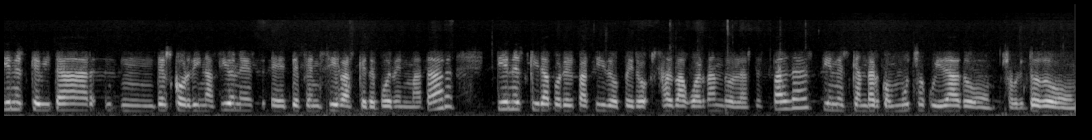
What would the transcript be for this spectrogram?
Tienes que evitar mm, descoordinaciones eh, defensivas que te pueden matar. Tienes que ir a por el partido, pero salvaguardando las espaldas. Tienes que andar con mucho cuidado, sobre todo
